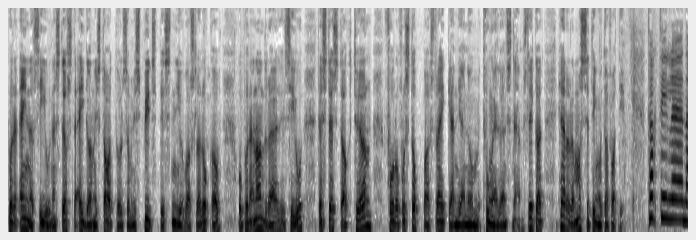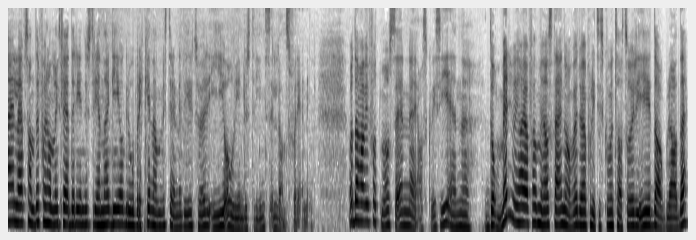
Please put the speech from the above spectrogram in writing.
På den ene sida den største eieren i Statoil som har spydspissen i å varsle lockout, og på den andre sida den største aktøren for å få stoppa streiken gjennom tvungen lønnsnevnd. Slik at her er det masse ting å ta fatt i. Takk til deg, Leif Sande, forhandlingsleder i Industrienergi, og Gro Brekken, administrerende direktør i Oljeindustriens Landsforening. Og da har vi fått med oss en, ja, skal vi si, en eh, dommer. Vi har iallfall med oss Stein Ove, du er politisk kommentator i Dagbladet.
